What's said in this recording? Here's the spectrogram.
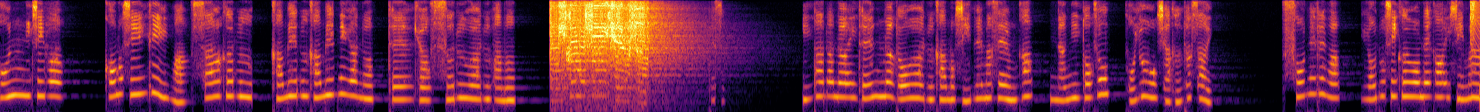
こんにちは。この CD はサークル、カメルカメディアの提供するアルバム。です。至らない点などあるかもしれませんが、何卒ご容赦ください。それでは、よろしくお願いします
